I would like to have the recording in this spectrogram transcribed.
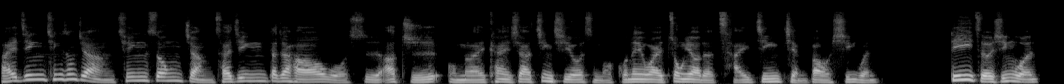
财经轻松讲，轻松讲财经。大家好，我是阿直。我们来看一下近期有什么国内外重要的财经简报新闻。第一则新闻：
